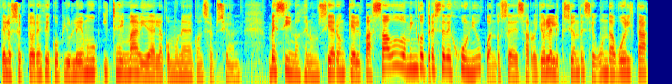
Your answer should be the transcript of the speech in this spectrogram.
de los sectores de Copiulemu y Chaimávida en la comuna de Concepción. Vecinos denunciaron que el pasado domingo 13 de junio, cuando se desarrolló la elección de segunda vuelta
